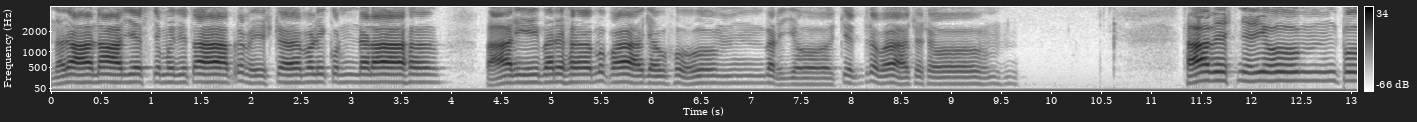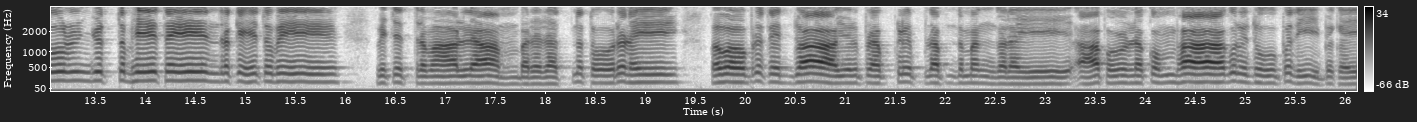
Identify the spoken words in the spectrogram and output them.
नरा नार्यस्य मुदिता प्रमिष्टमणिकुण्डलाः पारीबर्हमुपाजभूं वर्यो चिद्रवाससो। सा विष्णुर्यों पूर्णयुक्तभेतेन्द्रकेतुभिः विचित्रमाल्याम्बररत्नतोरणै भवौ प्रतिद्वायुर्प्रक्लिप्लप्तमङ्गलै आपूर्णकुम्भा गुरुधूपदीपिकै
